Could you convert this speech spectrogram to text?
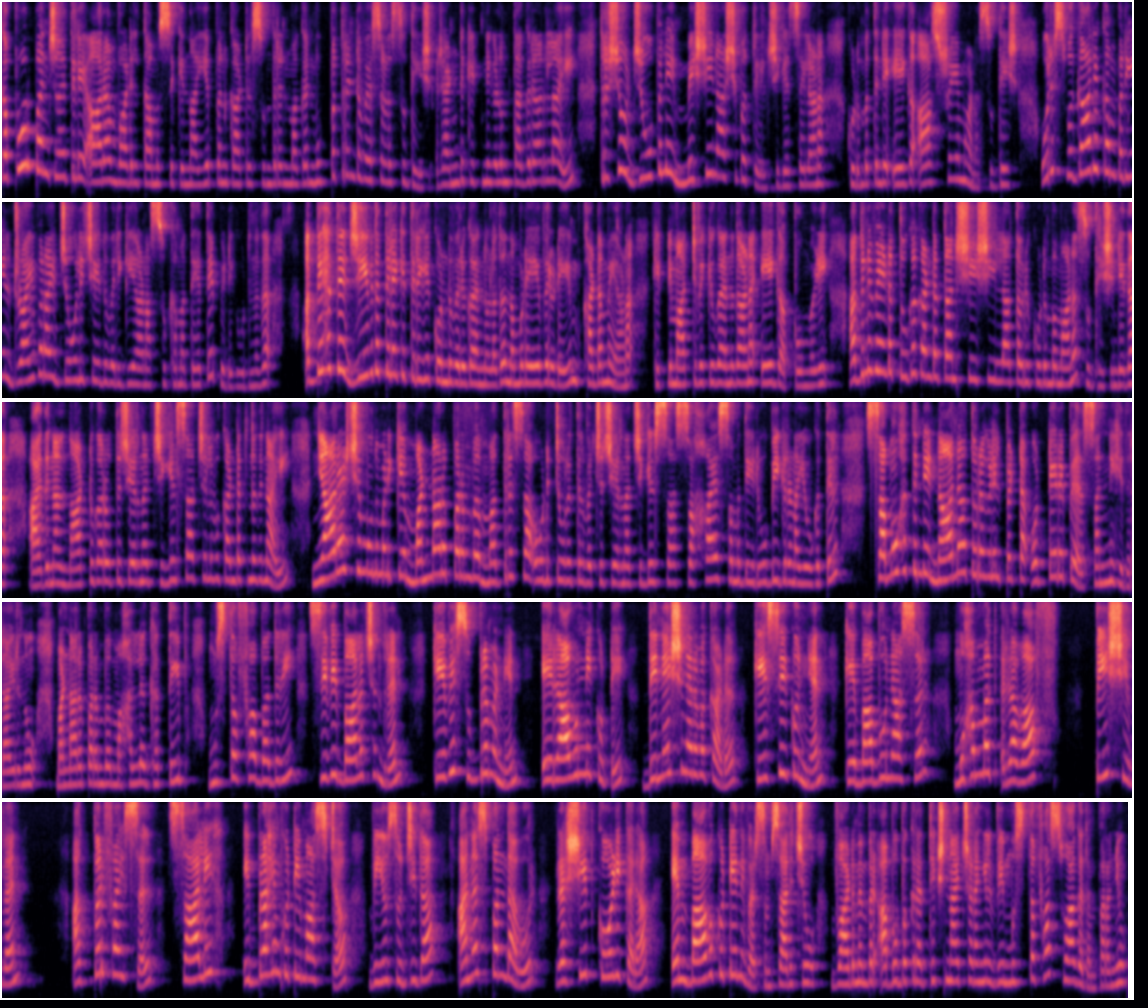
കപ്പൂർ പഞ്ചായത്തിലെ ആറാം വാർഡിൽ താമസിക്കുന്ന അയ്യപ്പൻകാട്ടിൽ സുന്ദരൻ മകൻ മുപ്പത്തിരണ്ട് വയസ്സുള്ള സുധീഷ് രണ്ട് കിഡ്നികളും തകരാറിലായി തൃശൂർ ജൂബിലി മെഷീൻ ആശുപത്രിയിൽ ചികിത്സയിലാണ്. കുടുംബത്തിന്റെ ഏക ആശ്രയമാണ് സുധീഷ്. ഒരു സ്വകാര്യ കമ്പനിയിൽ ഡ്രൈവറായി ജോലി ചെയ്തു വരികയാണ് അസുഖം അദ്ദേഹത്തെ പിടികൂടുന്നത്. അദ്ദേഹത്തെ ജീവിതത്തിലേക്ക് തിരികെ കൊണ്ടുവരിക എന്നുള്ളത് നമ്മുടെ ഏവരുടെയും കടമയാണ്. കിട്ടി മാറ്റിവെക്കുക എന്നതാണ് ഏക വഴി അതിനുവേണ്ട തുക കണ്ടെത്താൻ ശേഷിയില്ലാത്ത ഒരു കുടുംബമാണ് സുധീഷിന്റെത് ആയതിനാൽ നാട്ടുകാർ ഒത്തുചേർന്ന് ചികിത്സാ ചെലവ് കണ്ടെത്തുന്നതിനായി ഞായറാഴ്ച മൂന്ന് മണിക്ക് മണ്ണാറപ്പറമ്പ് മദ്രസ ഓഡിറ്റോറിയത്തിൽ വെച്ച് ചേർന്ന ചികിത്സാ സഹായ സമിതി രൂപീകരണ യോഗത്തിൽ സമൂഹത്തിന്റെ നാനാതുറകളിൽപ്പെട്ട ഒട്ടേറെ പേർ സന്നിഹിതരായിരുന്നു. മണ്ണാറപ്പറമ്പ് മഹല്ല ഖത്തീബ് Musthafa Badari C V Balachandran K V Subramanian A Ravunnikutty Dinesh Neravakkad K C Kunjan K Babu Nasar Muhammad Rawaf P Sivan Akbar Faisal Salih Ibrahim Kutty master V U Sujitha Anas Panthavoor Rasheed Kozhikkara M Bavakutty എന്നിവർ സംസാരിച്ചു. Ward member Abubakar അധ്യക്ഷനായ ചടങ്ങിൽ V Mustafa സ്വാഗതം പറഞ്ഞു.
